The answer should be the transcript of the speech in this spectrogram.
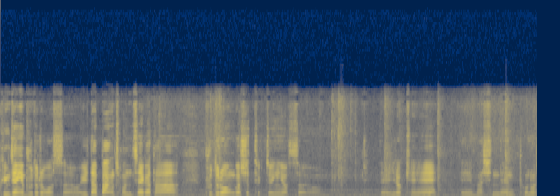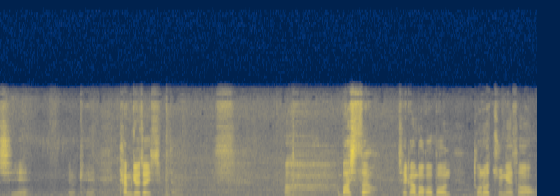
굉장히 부드러웠어요. 일단 빵 전체가 다 부드러운 것이 특징이었어요. 네, 이렇게 네, 맛있는 도넛이 이렇게 담겨져 있습니다. 아, 맛있어요. 제가 먹어본 도넛 중에서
